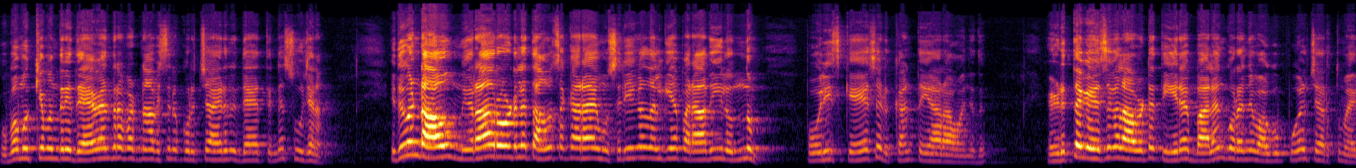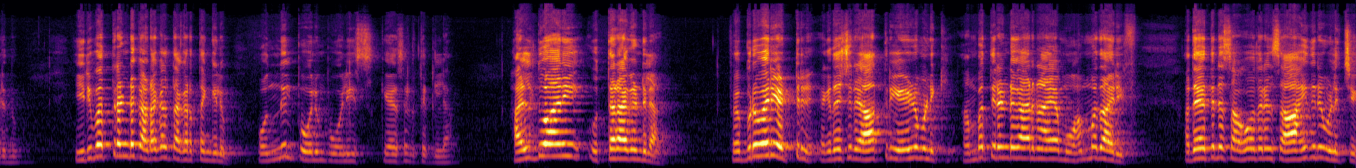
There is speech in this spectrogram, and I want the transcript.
ഉപമുഖ്യമന്ത്രി ദേവേന്ദ്ര ഫഡ്നാവിസിനെ കുറിച്ചായിരുന്നു ഇദ്ദേഹത്തിന്റെ സൂചന. ഇതുകൊണ്ടാവും മിറ റോഡിലെ താമസക്കാരായ മുസ്ലിങ്ങൾ നൽകിയ പരാതിയിലൊന്നും പോലീസ് കേസെടുക്കാൻ തയ്യാറാവാഞ്ഞത്. എടുത്ത കേസുകളാവട്ടെ തീരെ ബലം കുറഞ്ഞ വകുപ്പുകൾ ചേർത്തുമായിരുന്നു. ഇരുപത്തിരണ്ട് കടകൾ തകർത്തെങ്കിലും ഒന്നിൽ പോലും പോലീസ് കേസെടുത്തിട്ടില്ല. ഹൽദ്വാനി ഉത്തരാഖണ്ഡിലാണ്. ഫെബ്രുവരി എട്ടിന് ഏകദേശം രാത്രി ഏഴ് മണിക്ക് അമ്പത്തിരണ്ടുകാരനായ മുഹമ്മദ് ആരിഫ് അദ്ദേഹത്തിന്റെ സഹോദരൻ സാഹിദിനെ വിളിച്ച്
